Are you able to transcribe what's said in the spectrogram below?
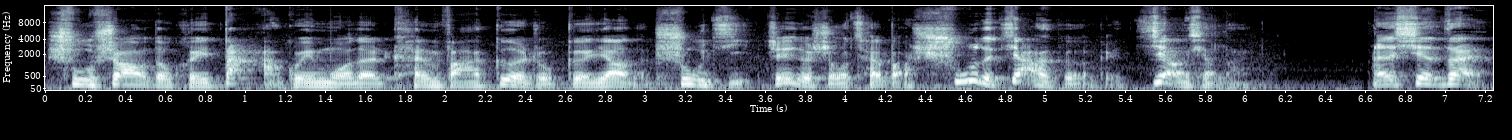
书商都可以大规模的刊发各种各样的书籍，这个时候才把书的价格给降下来。而现在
